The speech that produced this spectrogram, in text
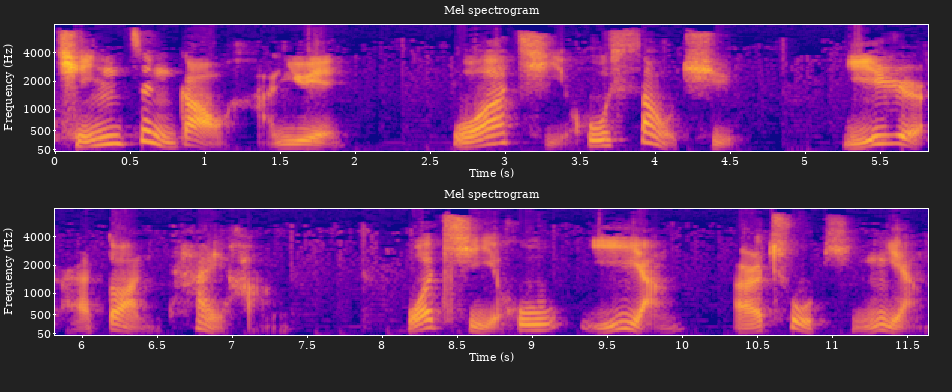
秦正告韩曰：“我岂乎少曲，一日而断太行？我岂乎宜阳而处平阳，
